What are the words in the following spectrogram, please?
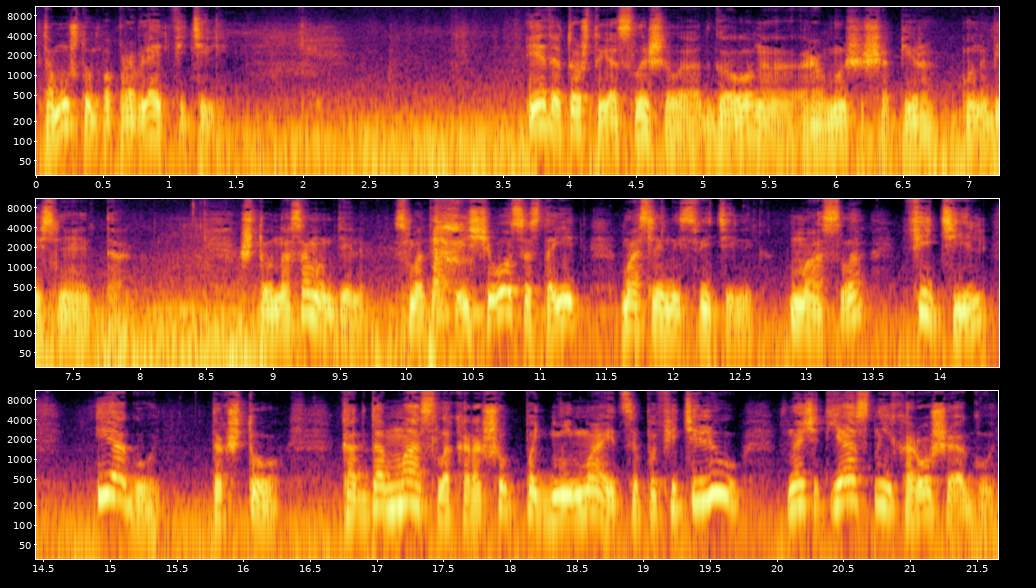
к тому, что он поправляет фитили? И это то, что я слышала от Гаона Рамыши Шапира. Он объясняет так, что на самом деле, смотрите, из чего состоит масляный светильник? Масло, фитиль и огонь. Так что, когда масло хорошо поднимается по фитилю, значит ясный и хороший огонь.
